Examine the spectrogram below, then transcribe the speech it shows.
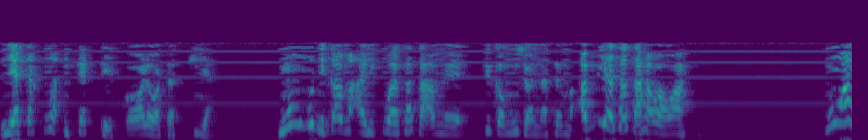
yatakuwa effective kwa wale watasikia mungu ni kama alikuwa sasa amefika mwisho anasema ambia sasa hawa watu. Muwe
